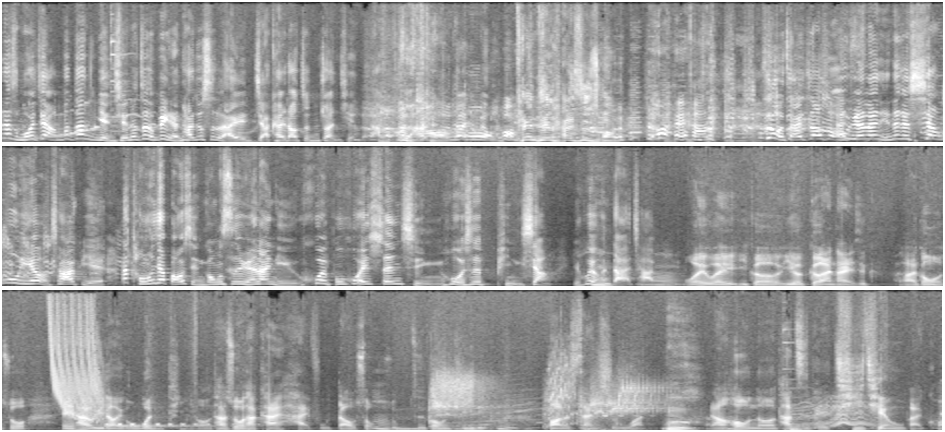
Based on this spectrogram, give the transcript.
那怎么会这样？那那眼前的这个病人，他就是来假开刀真赚钱的啦。我靠，天天开痔疮。对啊，所以我才知道说，哦，原来你那个项目也有差别。那同一家保险公司，原来你会不会申请或者是品项也会有很大的差别。我以为一个一个个案，他也是。还跟我说，哎，他有遇到一个问题哦。他说他开海扶刀手术，子宫肌瘤，花了三十万，嗯，然后呢，他只赔七千五百块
